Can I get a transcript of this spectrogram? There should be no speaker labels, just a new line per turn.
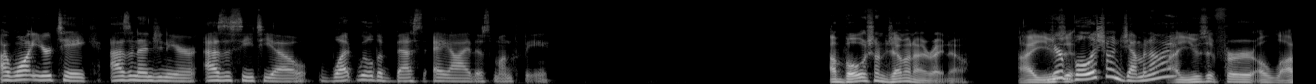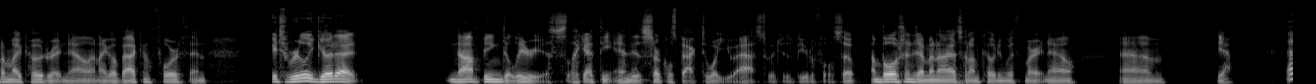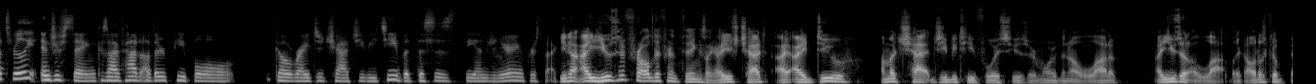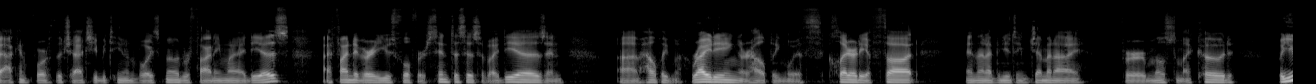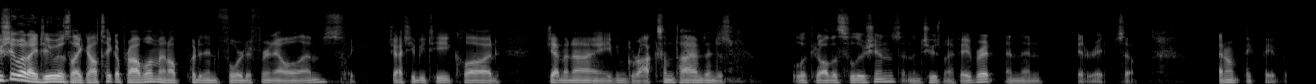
I want your take as an engineer, as a CTO. What will the best AI this month be?
I'm bullish on Gemini right now. I use
You're
it.
bullish on Gemini?
I use it for a lot of my code right now, and I go back and forth, and it's really good at not being delirious. Like at the end, it circles back to what you asked, which is beautiful. So I'm bullish on Gemini. That's what I'm coding with right now. Um, yeah.
That's really interesting because I've had other people go right to ChatGPT, but this is the engineering perspective.
You know, I use it for all different things. Like I use chat. I, I do. I'm a Chat GPT voice user more than a lot of. I use it a lot. Like I'll just go back and forth with Chat GPT in voice mode, refining my ideas. I find it very useful for synthesis of ideas and um, helping with writing or helping with clarity of thought. And then I've been using Gemini for most of my code. But usually, what I do is like I'll take a problem and I'll put it in four different LLMs, like ChatGPT, Claude, Gemini, even Grok sometimes, and just look at all the solutions and then choose my favorite and then iterate. So I don't pick favorites.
